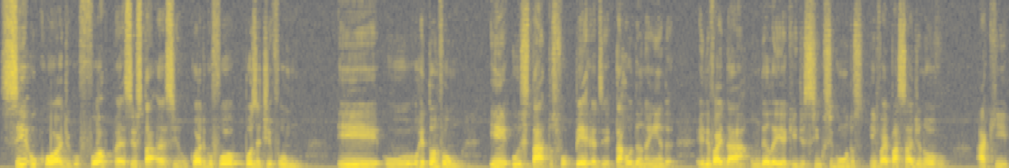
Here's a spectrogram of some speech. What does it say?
Se o código for, é, se o, assim, o código for positivo, for 1, e o, o retorno for 1, e o status for P, quer dizer, que está rodando ainda, ele vai dar um delay aqui de 5 segundos e vai passar de novo aqui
